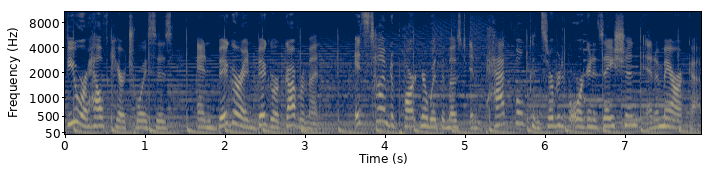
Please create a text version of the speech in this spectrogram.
fewer healthcare choices, and bigger and bigger government, it's time to partner with the most impactful conservative organization in America.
